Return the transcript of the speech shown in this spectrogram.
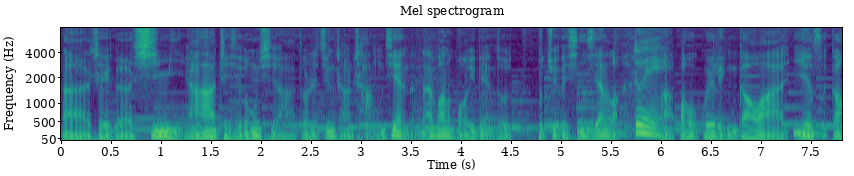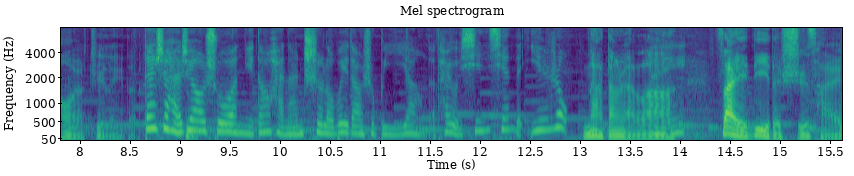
呃，这个西米啊，这些东西啊，都是经常常见的。南方的朋友一点都不觉得新鲜了。对啊，包括龟苓膏啊、椰子膏啊这类的。但是还是。要说你到海南吃了，味道是不一样的。它有新鲜的椰肉，那当然啦，在地的食材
